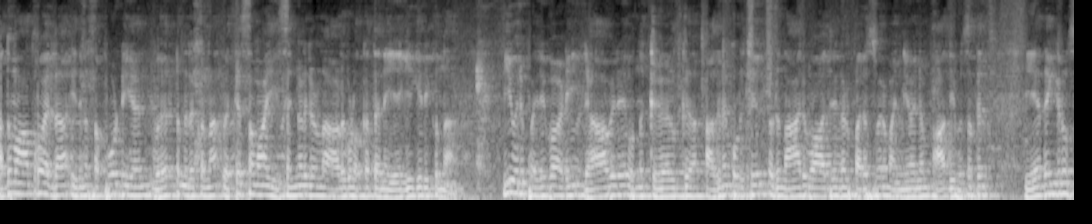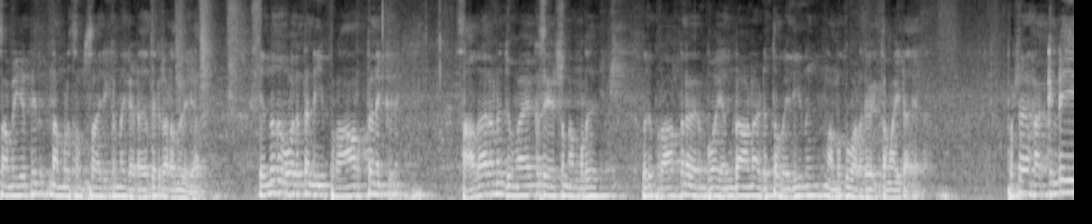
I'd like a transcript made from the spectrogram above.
അതുമാത്രമല്ല ഇതിനെ സപ്പോർട്ട് ചെയ്യാൻ വേറിട്ട് നിൽക്കുന്ന വ്യത്യസ്തമായ ഇസങ്ങളിലുള്ള ആളുകളൊക്കെ തന്നെ ഏകീകരിക്കുന്ന ഈ ഒരു പരിപാടി രാവിലെ ഒന്ന് കേൾക്കുക. അതിനെക്കുറിച്ച് ഒരു നാല് വാചകങ്ങൾ പരസ്പരം അന്യോന്യം ആ ദിവസത്തിൽ ഏതെങ്കിലും സമയത്തിൽ നമ്മൾ സംസാരിക്കുന്ന ഘടകത്തിൽ കടന്നു വരിക. എന്നതുപോലെ തന്നെ ഈ പ്രാർത്ഥനയ്ക്ക് സാധാരണ ജുമയക്ക് ശേഷം നമ്മൾ ഒരു പ്രാർത്ഥന വരുമ്പോൾ എന്താണ് അടുത്ത വരിയെന്ന് നമുക്ക് വളരെ വ്യക്തമായിട്ട് അറിയാം. പക്ഷേ ഹക്കിന്റെ ഈ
